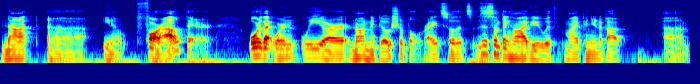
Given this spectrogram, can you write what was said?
not uh, you know far out there or that we're we are non-negotiable right so that's this is something how i view with my opinion about um,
